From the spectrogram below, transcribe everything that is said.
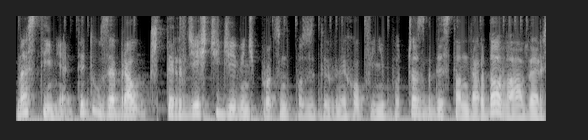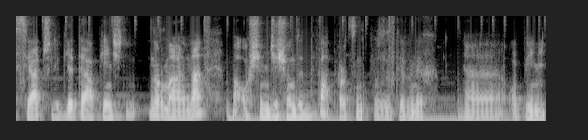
Na Steamie tytuł zebrał 49% pozytywnych opinii, podczas gdy standardowa wersja, czyli GTA 5 normalna, ma 82% pozytywnych e, opinii.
